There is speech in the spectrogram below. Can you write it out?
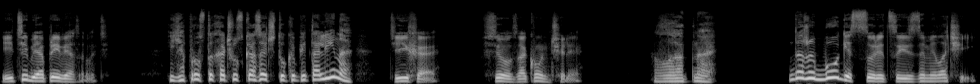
И тебя привязывать». «Я просто хочу сказать, что Капитолина...» «Тихо. Все, закончили». «Ладно». Даже боги ссорятся из-за мелочей.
